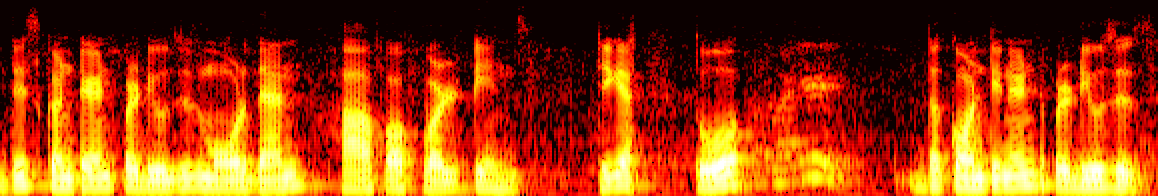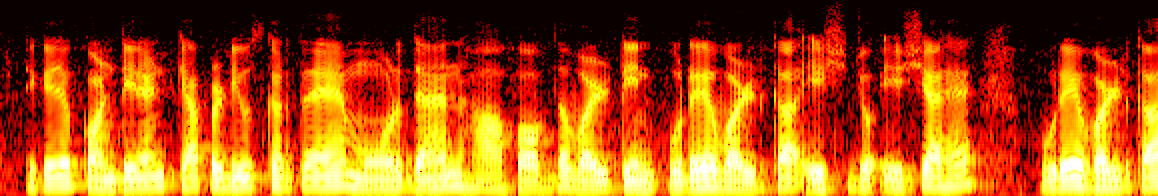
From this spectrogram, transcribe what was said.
This continent produces more than half of world tins ठीक है? तो द कॉन्टिनेंट प्रोड्यूसेस ठीक है? जो कॉन्टिनेंट क्या प्रोड्यूस करते हैं? More than half of the world tin पूरे वर्ल्ड का एश, जो एशिया है पूरे वर्ल्ड का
